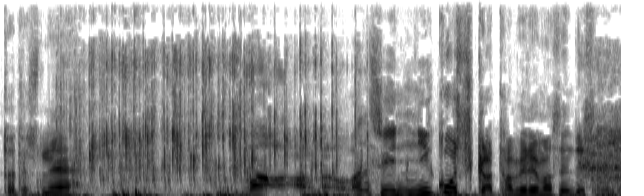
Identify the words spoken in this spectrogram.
たですね。まあ、私2個しか食べれませんでしたけどね。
